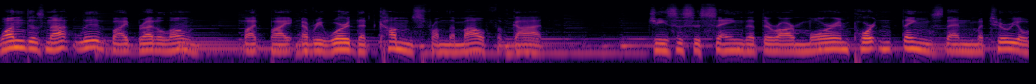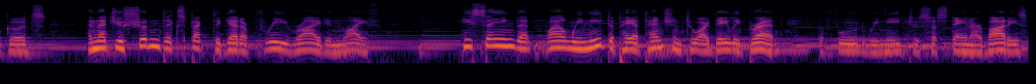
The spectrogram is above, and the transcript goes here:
One does not live by bread alone, but by every word that comes from the mouth of God. Jesus is saying that there are more important things than material goods and that you shouldn't expect to get a free ride in life. He's saying that while we need to pay attention to our daily bread, the food we need to sustain our bodies,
